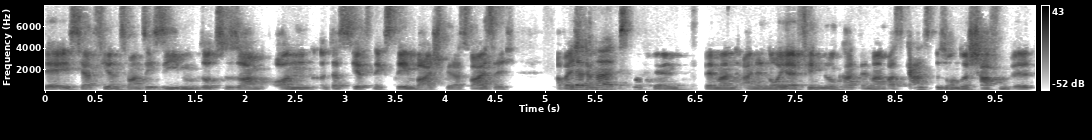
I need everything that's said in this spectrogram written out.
Der ist ja 24-7 sozusagen on. Das ist jetzt ein Extrembeispiel, das weiß ich. Aber ich kann mir vorstellen, wenn man eine neue Erfindung hat, wenn man was ganz Besonderes schaffen will,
